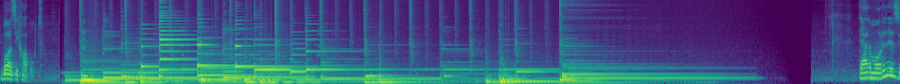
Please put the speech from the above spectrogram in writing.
بازی ها بود. در مورد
